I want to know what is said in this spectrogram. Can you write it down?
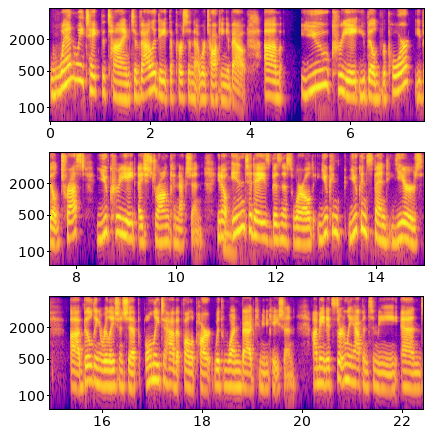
When we take the time to validate the person that we're talking about, um, you create you build rapport you build trust you create a strong connection. You know mm. in today's business world you can you can spend years uh, building a relationship only to have it fall apart with one bad communication. I mean it's certainly happened to me and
